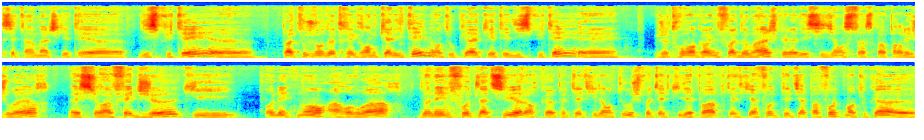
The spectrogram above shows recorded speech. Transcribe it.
C'était un match qui était euh, disputé, pas toujours de très grande qualité, mais en tout cas qui était disputé. Je trouve encore une fois dommage que la décision ne se fasse pas par les joueurs, mais sur un fait de jeu qui, honnêtement, à revoir, donnait une faute là-dessus, alors que peut-être qu'il en touche, peut-être qu'il n'est pas, peut-être qu'il y a faute, peut-être qu'il n'y a pas faute, mais en tout cas, euh,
